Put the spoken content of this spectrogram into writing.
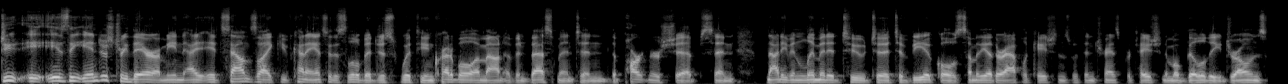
Do is the industry there? I mean, I, it sounds like you've kind of answered this a little bit, just with the incredible amount of investment and the partnerships, and not even limited to to, to vehicles. Some of the other applications within transportation and mobility, drones,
